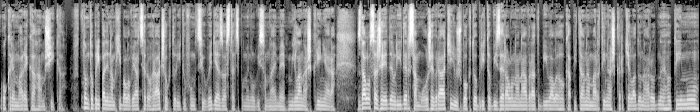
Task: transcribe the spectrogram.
okrem Mareka Hamšíka. V tomto prípade nám chýbalo viacero hráčov, ktorí tú funkciu vedia zastať. Spomenul by som najmä Milana Škriniara. Zdalo sa, že jeden líder sa môže vrátiť. Už v oktobri to vyzeralo na návrat bývalého kapitána Martina Škrtela do národného týmu,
